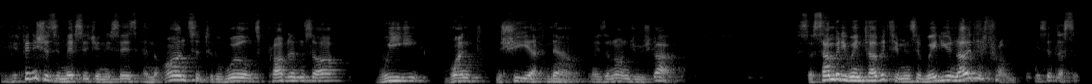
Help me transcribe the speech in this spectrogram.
he finishes the message and he says, and the answer to the world's problems are, we want Mashiach now. He's a non-Jewish guy. So somebody went over to him and said, where do you know that from? He said, listen,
